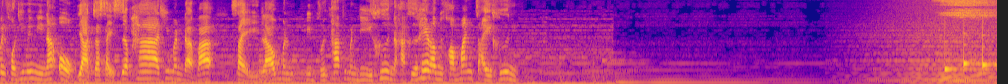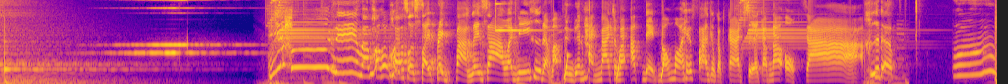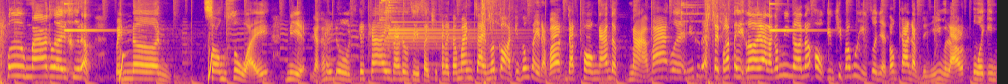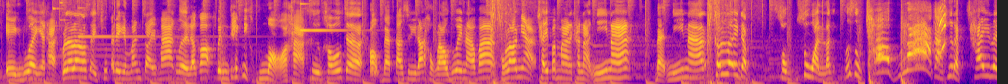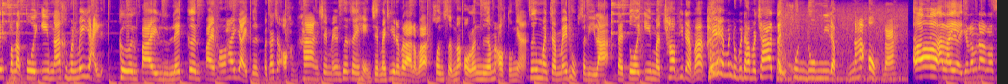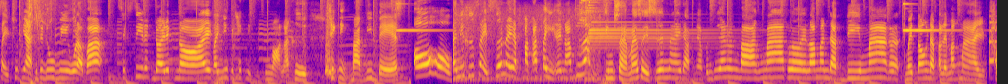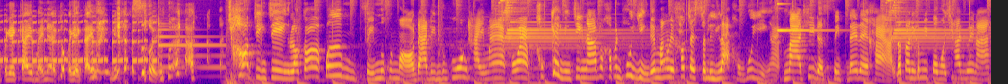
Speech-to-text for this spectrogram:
เป็นคนที่ไม่มีหน้าอก อยากจะใส่เสื้อผ้าที่มันแบบว่าใส่แล้วมันมีบุคลิกภาพที่มันดีขึ้นนะคะ คือให้เรามีความมั่นใจขึ้นยูฮูนี่มาพร้อมกับความสดใสเปล่งปลั่งเลยจ้า วันนี้คือแบบว่าหนึ่งเดือนผ่านมาจะมาอัปเดตเมาส์มอยให้ฟังเกี่ยวกับการเสียกับหน้าอกจ้า คือแบบอืมปลื้ มากเลยคือแบบเป็นเนิน ทรงสวย นี่อยากให้ดูใกล้ๆนะดูสิใส่ชุดอะไรก็มั่นใจเมื่อก่อนอิมต้องใส่แบบว่ายัดฟองน้ำแบบหนามากเลย อันนี้คือแบบใส่ปกติเลยอะแล้วก็มีเนินหน้าอกอิมคิดว่าผู้หญิงส่วนใหญ่ต้องการแบบอย่างนี้อยู่แล้ว ตัวอิมเองด้วยไงค่ะเวลาเราใส่ชุดอะไรเนี่ยมั่นใจมากเลย แล้วก็เป็นเทคนิคของคุณหมออะค่ะ คือเขาจะออกแบบตามสรีระของเราด้วยนะว่า ของเราเนี่ยใช้ประมาณขนาดนี้นะ แบบนี้นะก็เลยแบบสมส่วนแล้วรู้สึกชอบ คือแบบใช่เลยสำหรับตัวอิมนะ คือมันไม่ใหญ่เกินไปหรือเล็กเกินไปเพราะถ้าใหญ่เกินไปก็จะออกข้างๆใช่ไหมเพื่อนเคยเห็นใช่ไหมที่เวลาแบบว่าคนเสริมหน้าอกแล้วเนื้อมันออกตรงเนี้ยซึ่งมันจะไม่ถูกสรีระแต่ตัวอิมอะชอบที่แบบว่าเฮ้ยให้มันดูเป็นธรรมชาติ แต่คุณดูมีแบบหน้าอกนะ เอออะไรอย่างเงี้ยแล้วเวลาเราใส่ชุดเนี่ยมันจะดูมีแบบว่าเซ็กซี่เล็กน้อยเล็กน้อยแล้วยิ่งเป็นเทคนิคของคุณหมอนะคือเทคนิคบาร์บี้เบสโอ้โหอันนี้คือใส่เสื้อในแบบปกติเลยนะเพื่อนอิมสามารถใส่เสื้อในแบบเนี่ยเพื่อนๆมันบางมากเลยแล้วมันแบบดีมากอะไม่ต้องแบบอะไรมากมายเข้าไปใกล้ๆไหมเนี่ยเข้าไปใกล้ๆไหมเนี่ยสวยมาก ชอบจริง ๆ แล้วก็ปลื้มฝีมือคุณหมอดาดินรุ่ม่วงไทยมาก เพราะว่าเขาเก่งจริง ๆ นะ เพราะเขาเป็นผู้หญิงด้วยมั้งเลยเข้าใจสรีระของผู้หญิงอะมาที่เดอะซิปได้เลยค่ะ แล้วตอนนี้เขามีโปรโมชั่นด้วยนะ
